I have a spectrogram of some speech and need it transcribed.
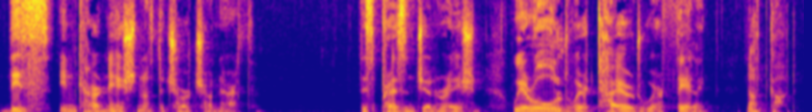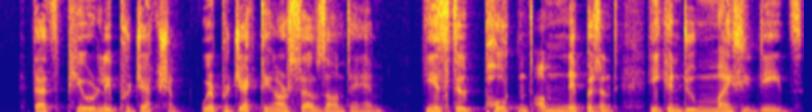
this incarnation of the church on earth, this present generation. We're old, we're tired, we're failing not God. That's purely projection. We're projecting ourselves onto Him. He is still potent, omnipotent. He can do mighty deeds.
